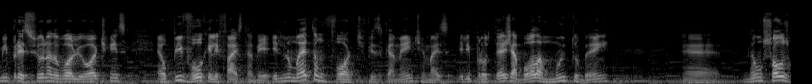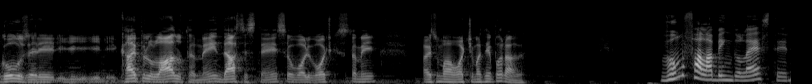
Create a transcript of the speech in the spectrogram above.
me impressiona no Wally Watkins é o pivô que ele faz também. Ele não é tão forte fisicamente, mas ele protege a bola muito bem. É, não só os gols, ele, ele- ele cai pelo lado também, dá assistência. O Wally Watkins também faz uma ótima temporada. Vamos falar bem do Leicester?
